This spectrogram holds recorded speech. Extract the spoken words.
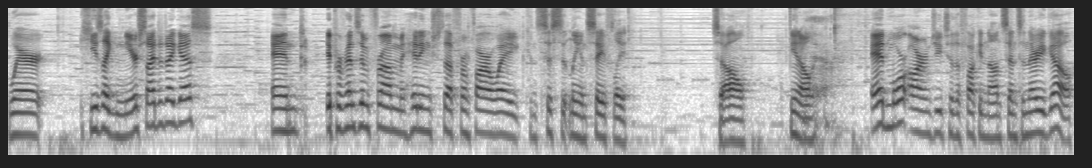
where he's like nearsighted, I guess, and it prevents him from hitting stuff from far away consistently and safely. So, you know, Yeah. add more RNG to the fucking nonsense, and there you go.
